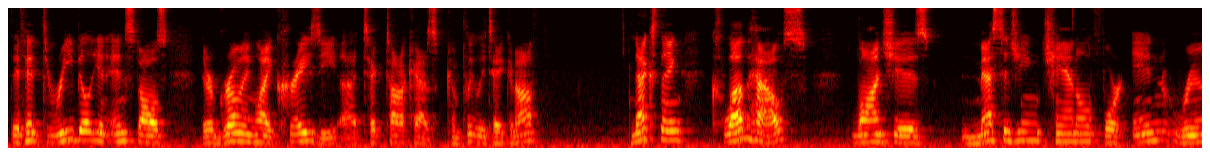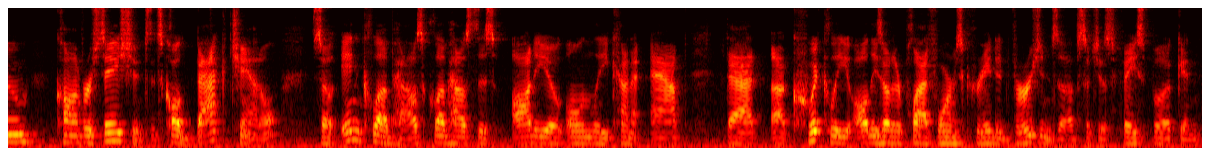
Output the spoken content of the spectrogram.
They've hit 3 billion installs. They're growing like crazy. Uh, TikTok has completely taken off. Next thing, Clubhouse launches messaging channel for in-room conversations. It's called Back Channel. So in Clubhouse, Clubhouse, this audio-only kind of app that uh, quickly all these other platforms created versions of, such as Facebook and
